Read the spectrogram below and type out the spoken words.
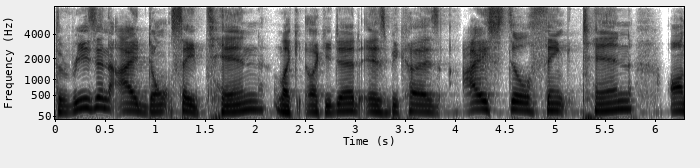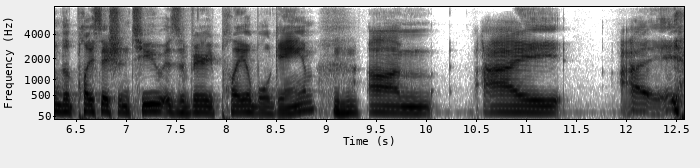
the reason I don't say ten like like you did is because I still think ten on the PlayStation Two is a very playable game. Um, I I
